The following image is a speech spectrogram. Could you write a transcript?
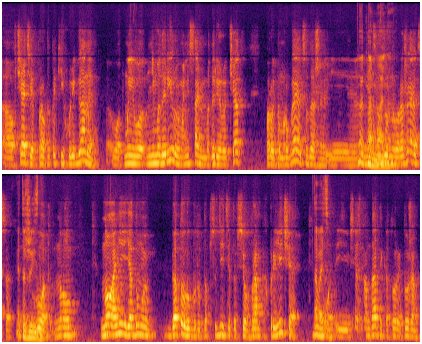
в чате, правда, такие хулиганы, вот, мы его не модерируем, они сами модерируют чат, порой там ругаются даже и ну, это нецензурно выражаются. Это жизнь. Вот, но, но они, я думаю, готовы будут обсудить это все в рамках приличия. Давайте. Вот, и все стандарты, которые тоже...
